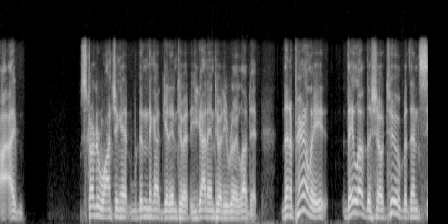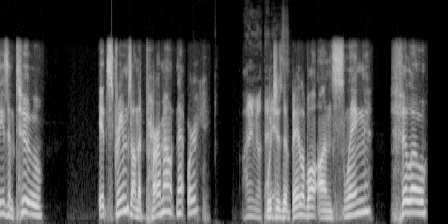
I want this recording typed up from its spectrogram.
I, I started watching it, didn't think I'd get into it. He got into it. He really loved it. Then apparently they loved the show too. But then season two, it streams on the Paramount Network, I don't even know what that which is available on Sling, Philo,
